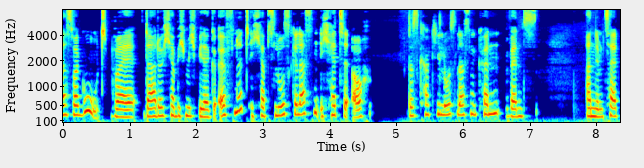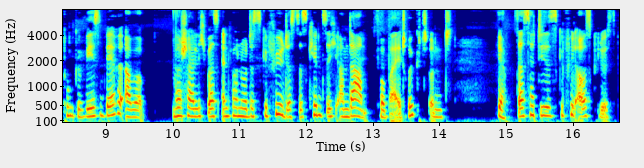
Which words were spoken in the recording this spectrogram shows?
das war gut, weil dadurch habe ich mich wieder geöffnet, ich habe es losgelassen. Ich hätte auch das Kaki loslassen können, wenn es an dem Zeitpunkt gewesen wäre, aber wahrscheinlich war es einfach nur das Gefühl, dass das Kind sich am Darm vorbeidrückt und ja, das hat dieses Gefühl ausgelöst.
